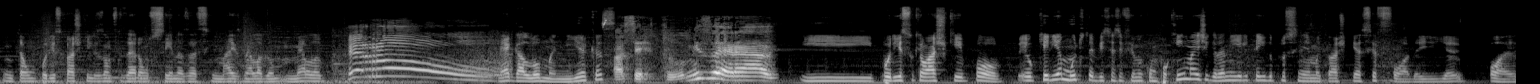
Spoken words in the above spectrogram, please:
Então, por isso que eu acho que eles não fizeram cenas assim mais melaga, mela, Errou! megalomaníacas. Acertou, miserável. E por isso que eu acho que, pô, eu queria muito ter visto esse filme com um pouquinho mais de grana e ele ter ido pro cinema, que eu acho que ia ser foda. E, ia, porra,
